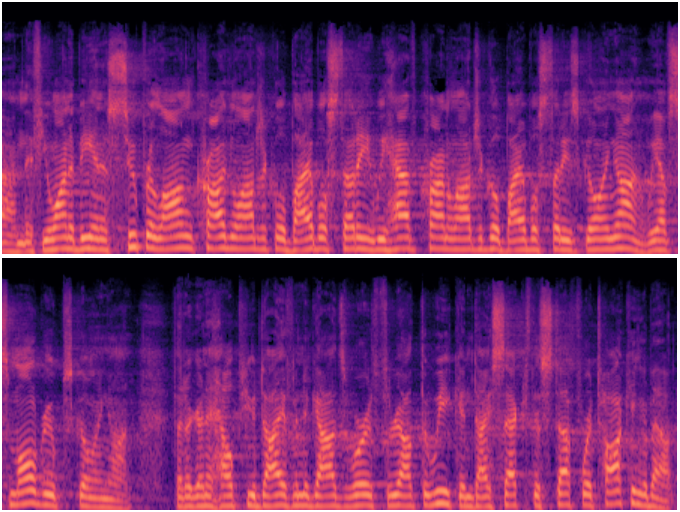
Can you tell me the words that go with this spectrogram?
Um, if you want to be in a super long chronological Bible study, we have chronological Bible studies going on. We have small groups going on that are going to help you dive into God's Word throughout the week and dissect the stuff we're talking about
